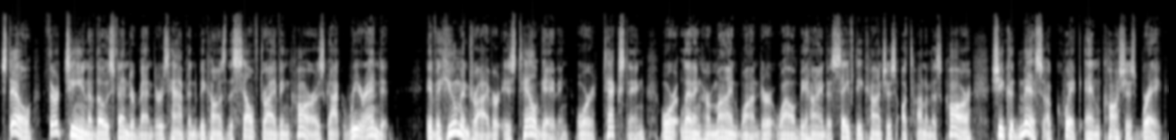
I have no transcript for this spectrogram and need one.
Still, 13 of those fender benders happened because the self driving cars got rear ended. If a human driver is tailgating or texting or letting her mind wander while behind a safety conscious autonomous car, she could miss a quick and cautious brake.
